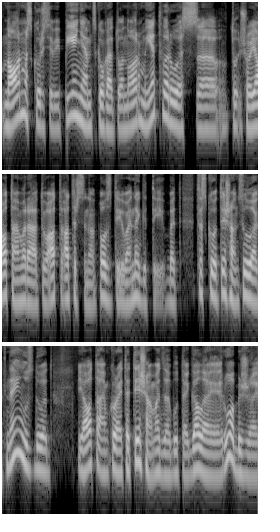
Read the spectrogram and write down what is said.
normas, kuras jau ir pieņemtas kaut kā to normu ietvaros, šo jautājumu varētu atrisināt pozitīvi vai negatīvi. Bet tas, ko tiešām cilvēki neuzdod, ir jautājumu, kurai tiešām vajadzētu būt tai galējai robežai,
